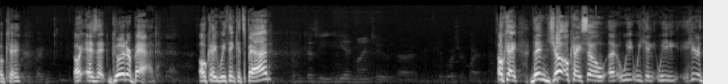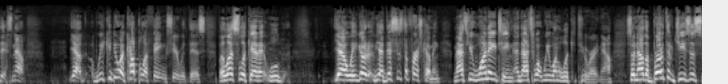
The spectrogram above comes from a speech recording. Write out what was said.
Okay. Oh, is it good or bad? Okay, we think it's bad? Okay, then Joe. Okay, so uh, we, we can we hear this now. Yeah, we could do a couple of things here with this, but let's look at it. We'll yeah, we go to, yeah, this is the first coming. Matthew 118, and that's what we want to look to right now. So now the birth of Jesus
